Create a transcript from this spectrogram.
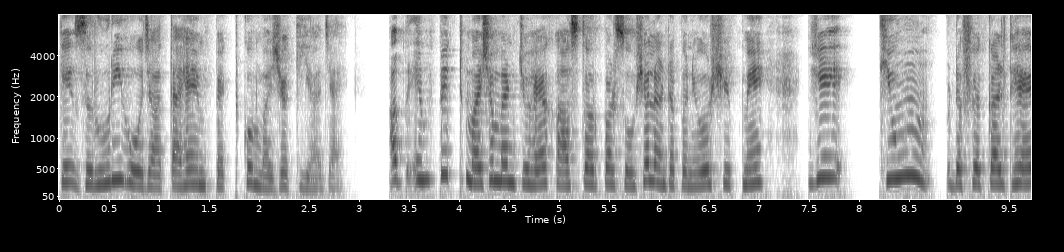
कि ज़रूरी हो जाता है इम्पेक्ट को मेजर किया जाए। अब इम्पेक्ट मेज़रमेंट जो है ख़ास तौर पर सोशल एंटरप्रेन्योरशिप में, ये क्यों डिफ़िकल्ट है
